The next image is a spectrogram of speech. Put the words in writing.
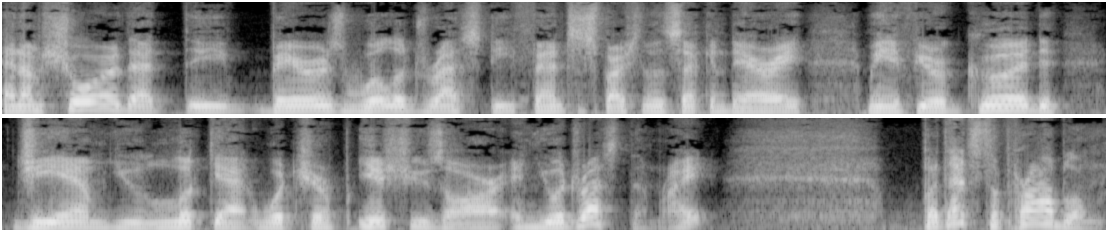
And I'm sure that the Bears will address defense, especially the secondary. I mean, if you're a good GM, you look at what your issues are and you address them, right? But that's the problem.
